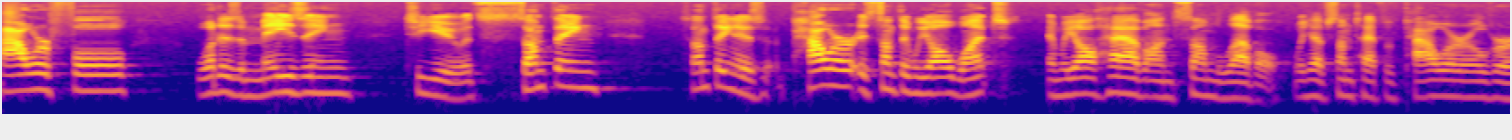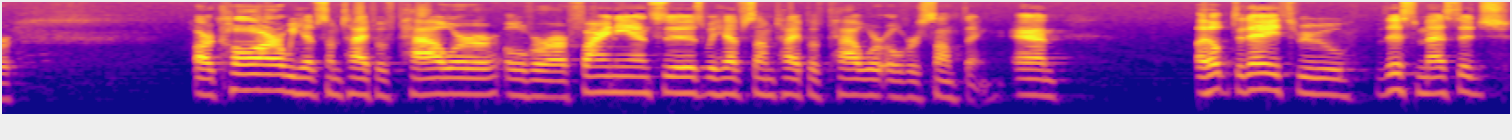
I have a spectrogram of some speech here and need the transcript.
powerful? What is amazing to you? It's something, something is, power is something we all want and we all have on some level. We have some type of power over our car, we have some type of power over our finances, we have some type of power over something. And I hope today, through this message,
